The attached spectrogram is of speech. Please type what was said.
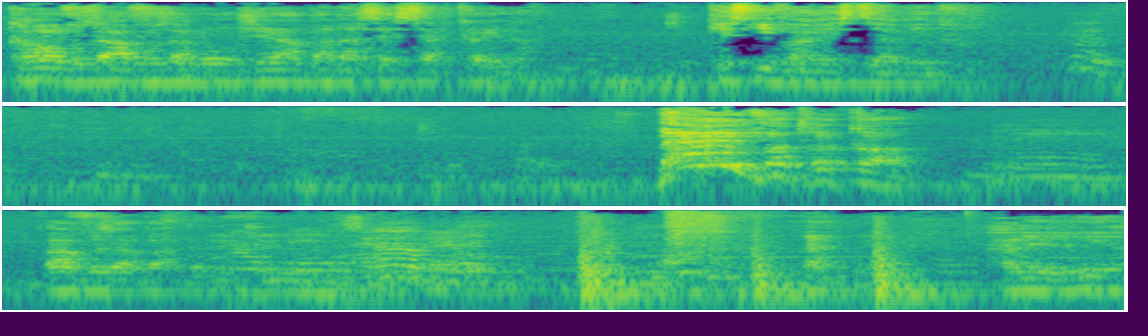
Quand vous allez vous allonger là-bas dans ces cercueils-là Qu'est-ce qui va rester avec vous? Même votre corps va vous abandonner. Alléluia.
